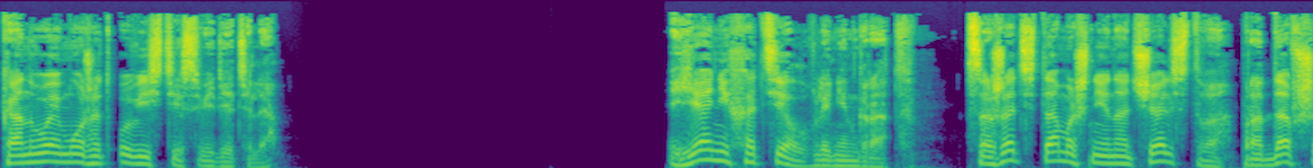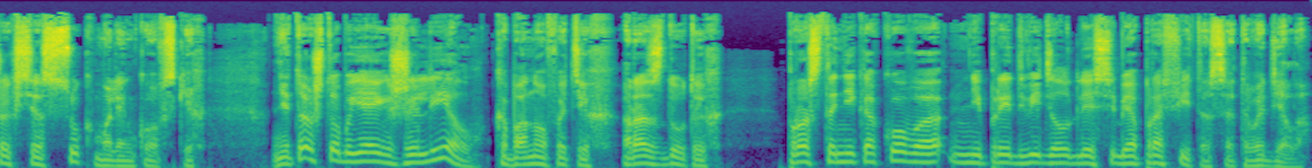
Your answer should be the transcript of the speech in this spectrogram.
Конвой может увести свидетеля. Я не хотел в Ленинград. Сажать тамошнее начальство, продавшихся сук Маленковских. Не то чтобы я их жалел, кабанов этих раздутых, просто никакого не предвидел для себя профита с этого дела.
